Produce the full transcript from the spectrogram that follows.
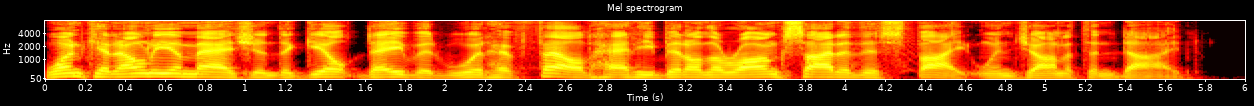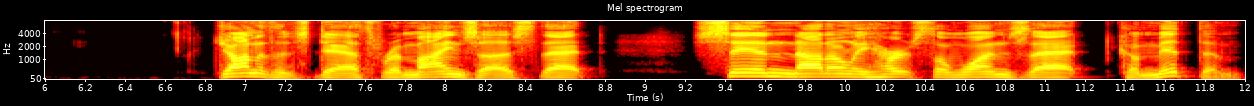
One can only imagine the guilt David would have felt had he been on the wrong side of this fight when Jonathan died. Jonathan's death reminds us that sin not only hurts the ones that commit them,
